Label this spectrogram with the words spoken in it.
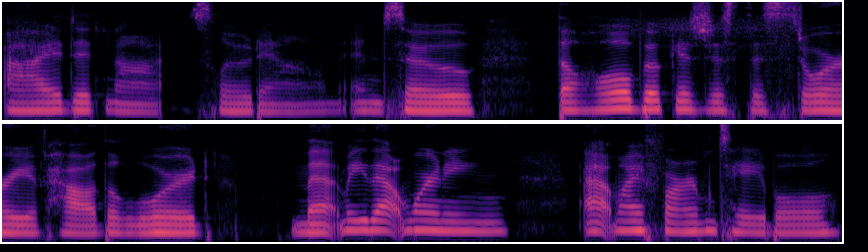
I did not slow down. And so the whole book is just the story of how the Lord met me that morning at my farm table.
